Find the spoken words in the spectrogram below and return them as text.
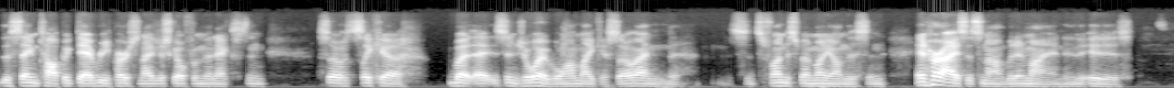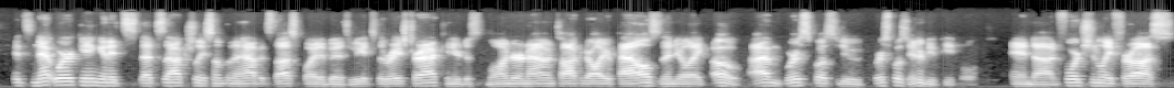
the same topic to every person. I just go from the next, and so it's like a, but uh, it's enjoyable. I'm like, so and it's, it's fun to spend money on this, and in her eyes it's not, but in mine it, it is. it's networking and it's that's actually something that happens to us quite a bit. As we get to the racetrack and you're just wandering around talking to all your pals, and then you're like, oh, I'm we're supposed to do we're supposed to interview people. And uh, unfortunately for us,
